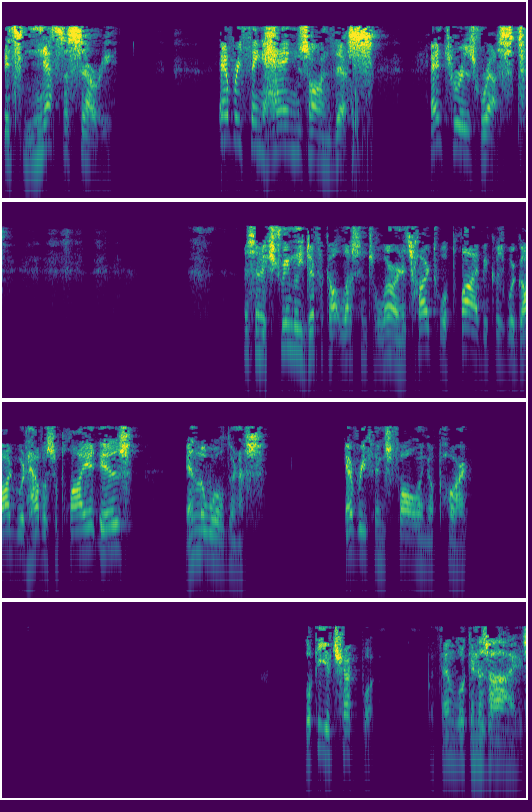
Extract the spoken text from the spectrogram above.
It's necessary. Everything hangs on this. Enter his rest. This is an extremely difficult lesson to learn. It's hard to apply because where God would have us apply it is in the wilderness. Everything's falling apart. Look at your checkbook, but then look in his eyes.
